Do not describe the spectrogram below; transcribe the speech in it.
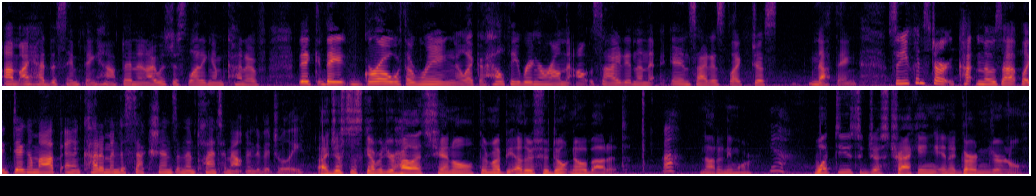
Um, I had the same thing happen and I was just letting them kind of, they, they grow with a ring, like a healthy ring around the outside and then the inside is like just nothing. So you can start cutting those up, like dig them up and cut them into sections and then plant them out individually. I just discovered your highlights channel. There might be others who don't know about it. Ah, Not anymore. yeah. What do you suggest tracking in a garden journal?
